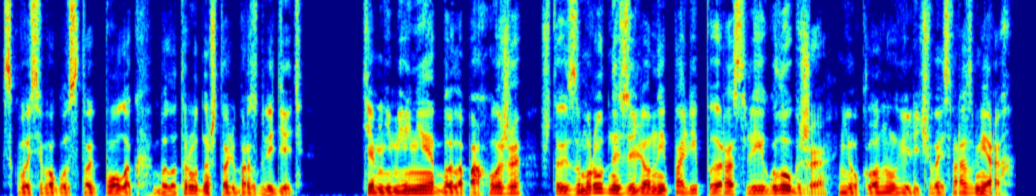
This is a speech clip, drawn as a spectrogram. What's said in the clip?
Сквозь его густой полог было трудно что-либо разглядеть. Тем не менее, было похоже, что изумрудно-зеленые полипы росли и глубже, неуклонно увеличиваясь в размерах.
